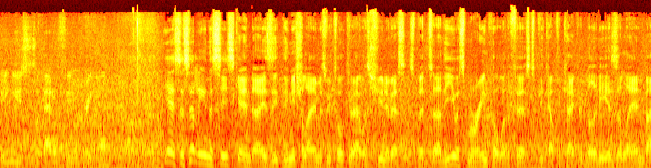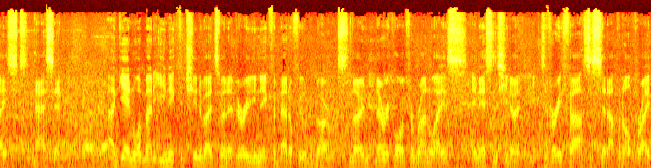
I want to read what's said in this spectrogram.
being used as a battlefield recon. Yeah, so certainly in the SeaScan days, the, initial aim, as we talked about, was tuna vessels, but uh, the US Marine Corps were the first to pick up the capability as a land-based asset. Again, what made it unique for tuna boats made it very unique for battlefield environments. No, no requirement for runways. In essence, you don't. It's very fast to set up and operate.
